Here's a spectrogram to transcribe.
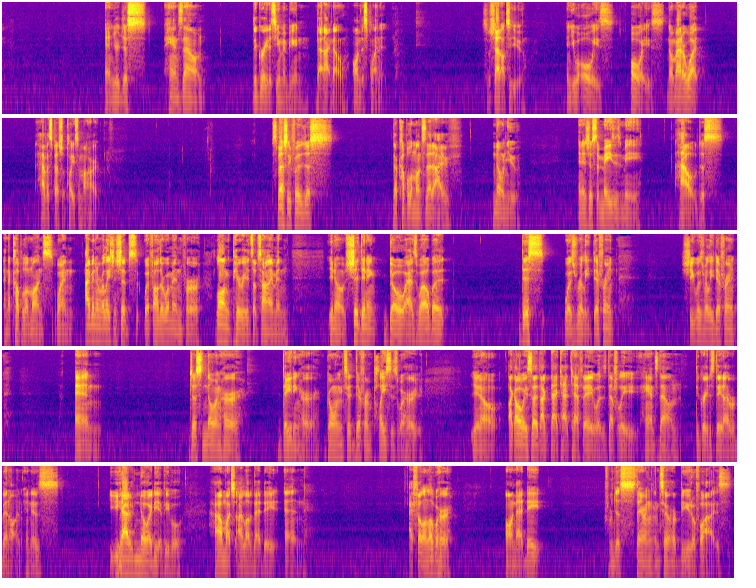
And you're just hands down the greatest human being that I know on this planet. So shout out to you. And you will always, always, no matter what, have a special place in my heart. Especially for just the couple of months that I've known you. And it just amazes me how just in a couple of months when I've been in relationships with other women for long periods of time and you know, shit didn't go as well, but this was really different. She was really different. And just knowing her dating her, going to different places with her. You know, like I always said, like that cat cafe was definitely hands down the greatest date I ever been on, and it was. You have no idea, people, how much I love that date, and I fell in love with her on that date from just staring into her beautiful eyes.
